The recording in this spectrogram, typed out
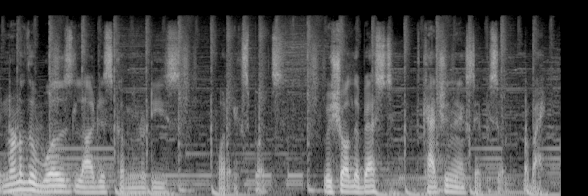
in one of the world's largest communities for experts. Wish you all the best. Catch you in the next episode. Bye bye.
